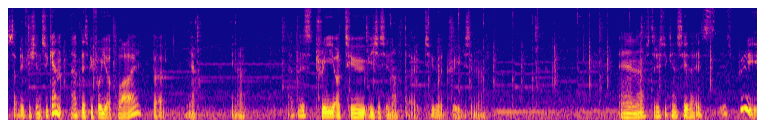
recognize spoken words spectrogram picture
subdivisions you can add this before you apply but yeah you know at least three or two is just enough though. Two or three is enough. And after this you can see that it's it's pretty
